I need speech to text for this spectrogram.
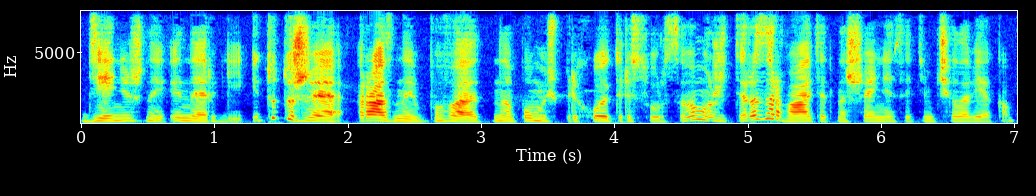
денежной энергии. И тут уже разные бывают, на помощь приходят ресурсы. Вы можете разорвать отношения с этим человеком.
